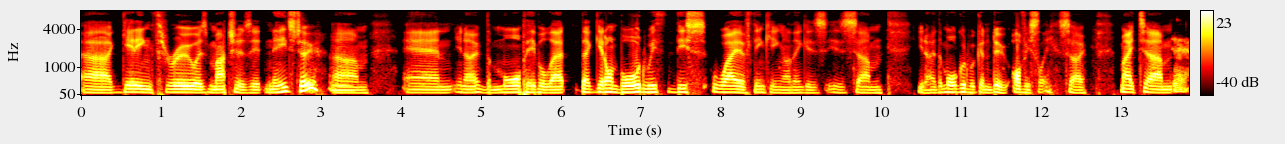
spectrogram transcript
Uh, getting through as much as it needs to. Mm. Um, and you know the more people that, that get on board with this way of thinking, I think is is um, you know the more good we're going to do. Obviously, so mate, um, yeah.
